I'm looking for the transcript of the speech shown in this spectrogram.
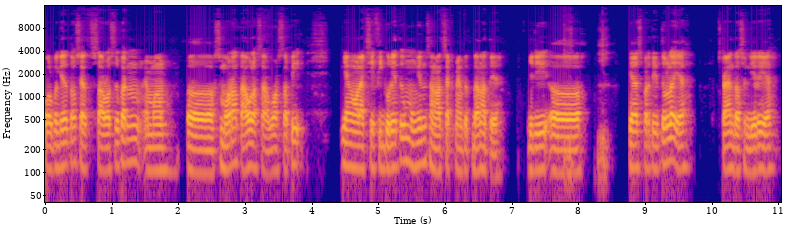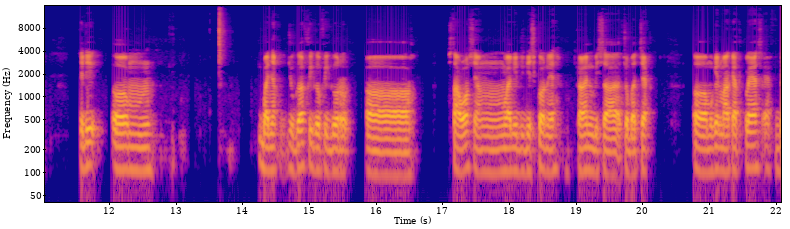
Walaupun kita tahu Star Wars itu kan emang uh, semua orang tahu lah Star Wars tapi yang koleksi figur itu mungkin sangat segmented banget ya. Jadi uh, ya seperti itulah ya. Kalian tahu sendiri ya. Jadi um, banyak juga figur-figur uh, Star Wars yang lagi di diskon ya. Kalian bisa coba cek uh, mungkin marketplace FB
